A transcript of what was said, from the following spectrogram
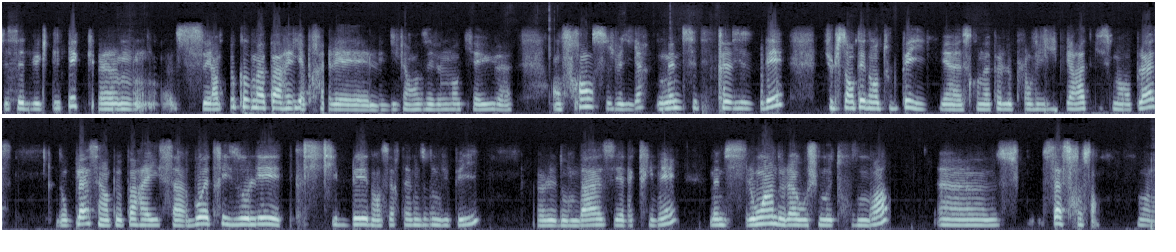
j'essaie de lui expliquer que euh, c'est un peu comme à Paris après les, les différents événements qu'il y a eu euh, en France, je veux dire. Même si c'était très isolé, tu le sentais dans tout le pays. Il y a ce qu'on appelle le plan Vigipirate qui se met en place. Donc là, c'est un peu pareil. Ça a beau être isolé et ciblé dans certaines zones du pays, euh, le Donbass et la Crimée, même si loin de là où je me trouve moi, euh, ça se ressent. Voilà.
